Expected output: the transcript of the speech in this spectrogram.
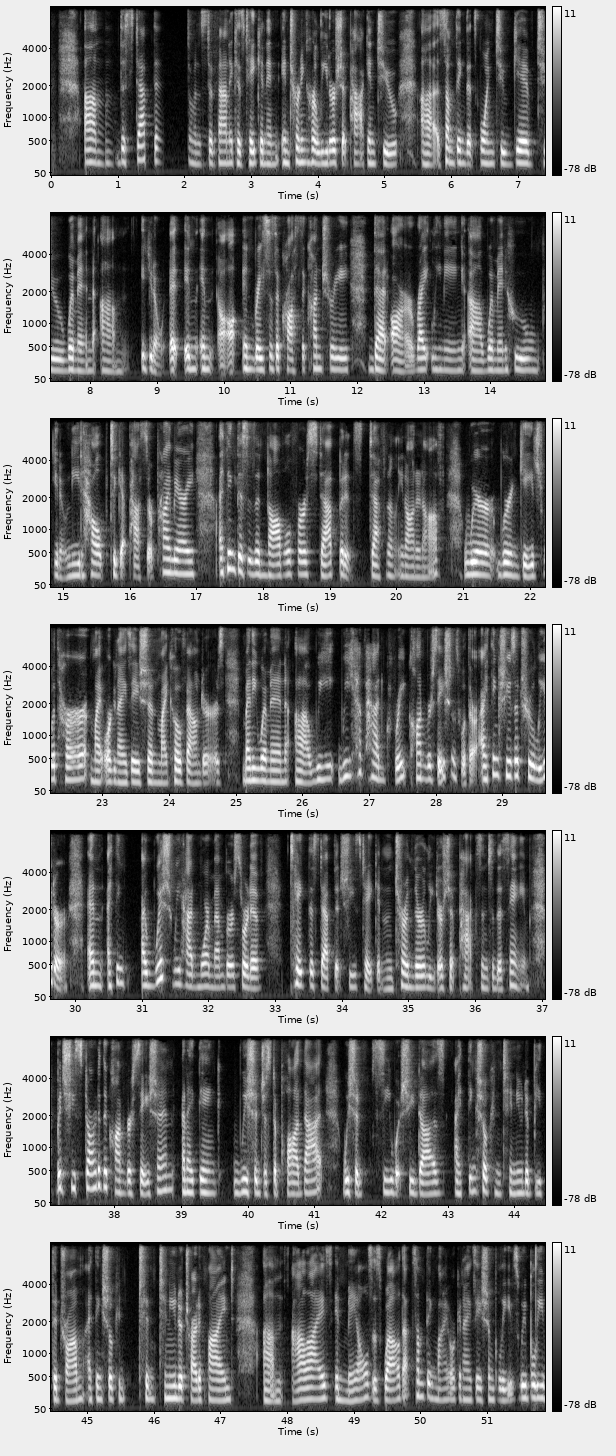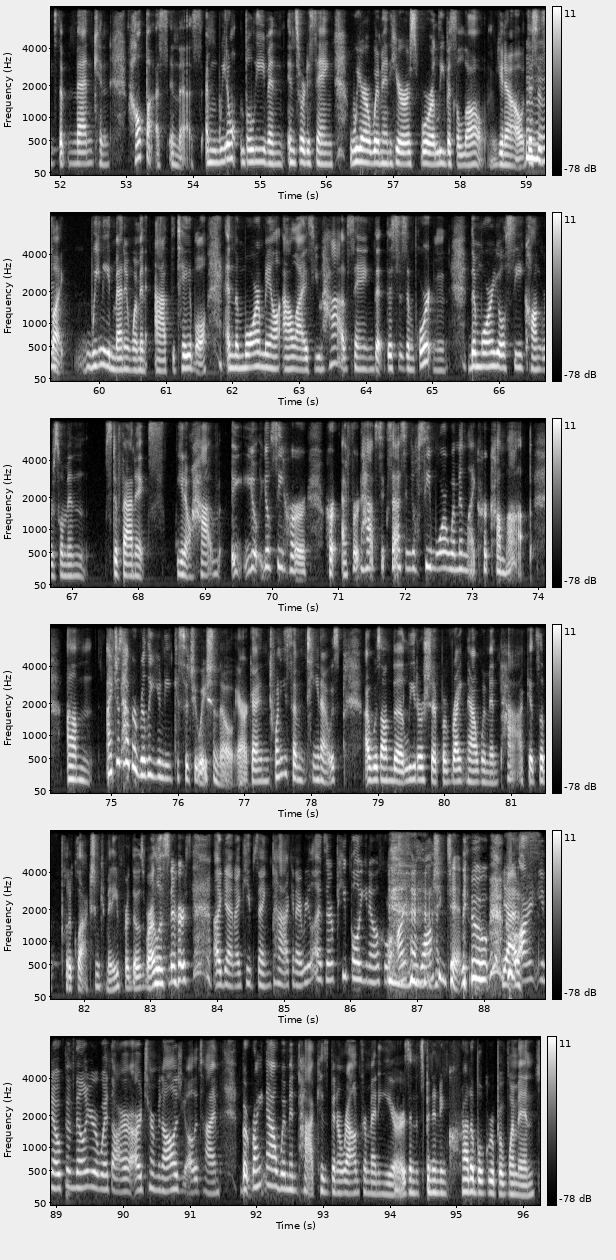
um, the step that and Stefanik has taken in, in turning her leadership PAC into uh, something that's going to give to women um, you know in in uh, in races across the country that are right leaning uh, women who you know need help to get past their primary. I think this is a novel first step but it's definitely not enough. We're we're engaged with her my organization my co-founders many women uh, we we have had great conversations with her. I think she's a true leader. And i think I wish we had more members sort of take the step that she's taken and turn their leadership PACs into the same. But she started the conversation, and I think we should just applaud that. We should see what she does. I think she'll continue to beat the drum. I think she'll continue to try to find um, allies in males as well. That's something my organization believes. We believe that men can help us in this. and we don't believe in in sort of saying we are women here for leave us alone. You know, this mm-hmm. is like we need men and women at the table. And the more male allies you have saying that this is important, the more you'll see Congresswoman Stefanik's you know have you'll you'll see her her effort have success and you'll see more women like her come up um, I just have a really unique situation though, Erica. In 2017, I was I was on the leadership of Right Now Women PAC. It's a political action committee for those of our listeners. Again, I keep saying PAC, and I realize there are people you know who aren't in Washington who yes. who aren't you know familiar with our our terminology all the time. But Right Now Women PAC has been around for many years, and it's been an incredible group of women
